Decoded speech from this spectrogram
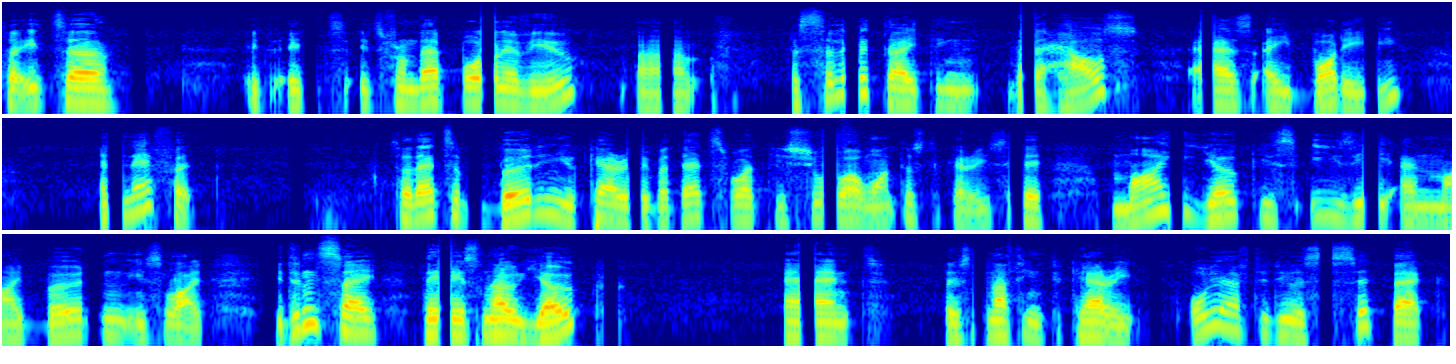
So it's a, it, it's it's from that point of view, uh, facilitating the house as a body, an effort. So that's a burden you carry, but that's what Yeshua wants us to carry. He said, My yoke is easy and my burden is light. He didn't say there's no yoke and there's nothing to carry. All you have to do is sit back,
